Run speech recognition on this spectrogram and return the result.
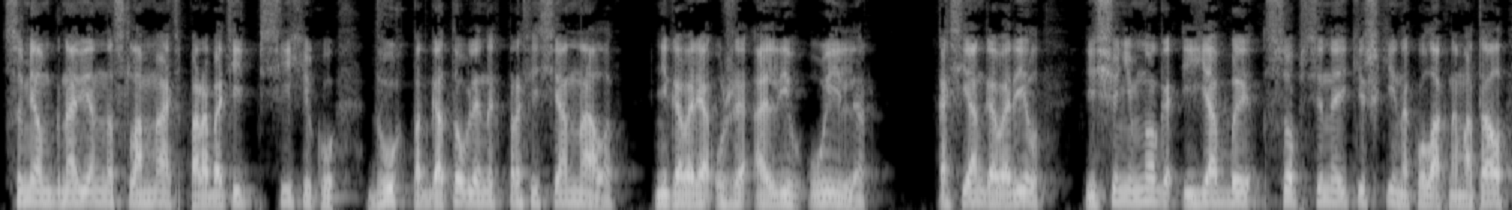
сумел мгновенно сломать, поработить психику двух подготовленных профессионалов, не говоря уже о Лив Уиллер. Касьян говорил, еще немного, и я бы собственные кишки на кулак намотал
